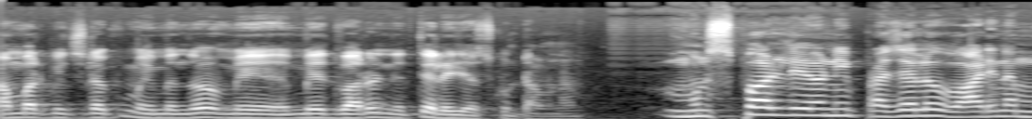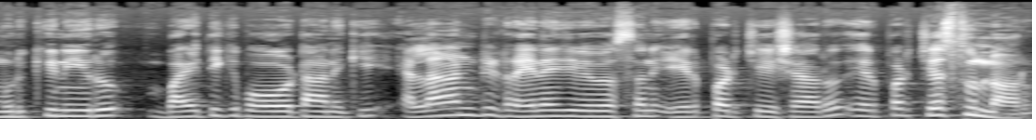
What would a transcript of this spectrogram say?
సమర్పించడానికి మేము మీ మీ ద్వారా నేను తెలియజేసుకుంటా ఉన్నాను. మున్సిపాలిటీలోని ప్రజలు వాడిన మురికి నీరు బయటికి పోవటానికి ఎలాంటి డ్రైనేజీ వ్యవస్థను ఏర్పాటు చేశారు ఏర్పాటు చేస్తున్నారు?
